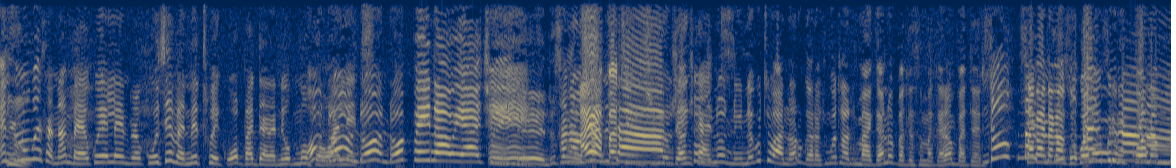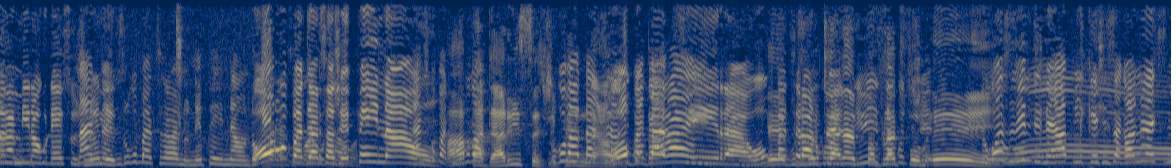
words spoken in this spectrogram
maqueue unongoisa nhamba yako yelandra kucheva network wobhadhara nemobile wallet. ndopei nawo yacho Eh, iye ndosaka- kana aya but ushandisa zvinhu bank zvacho cards. ndinonhi nekuti vanhu vari kugara chingotaura kuti maga anobhadharisa maga anobhadharisa Ndokubatsira- saka ndakazokuona muri mukona makamira kudai so ndiri kubatsira vanhu nepay now uri kubhadharisa zvepei nawo abhadharise Ndikuvabatsira. wokubatsira wokubatsira vanhu kuvazivisa kuti platform zve- because ini ndine application saka vanoya kuti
